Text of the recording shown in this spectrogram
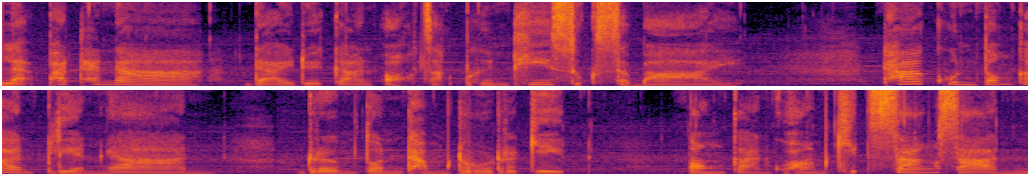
และพัฒนาได้ด้วยการออกจากพื้นที่สุขสบาย ถ้าคุณต้องการเปลี่ยนงาน เริ่มต้นทำธุรกิจ ต้องการความคิดสร้างสรรค์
